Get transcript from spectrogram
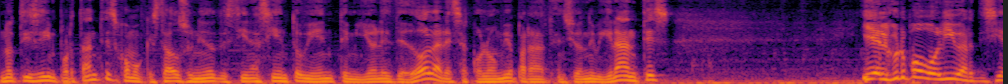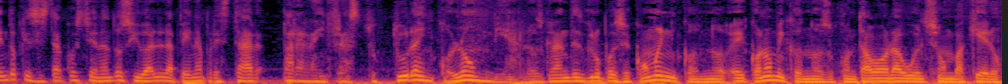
Noticias importantes como que Estados Unidos destina 120 millones de dólares a Colombia para la atención de migrantes. Y el Grupo Bolívar diciendo que se está cuestionando si vale la pena prestar para la infraestructura en Colombia. Los grandes grupos económicos, no- económicos nos contaba ahora Wilson Vaquero.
